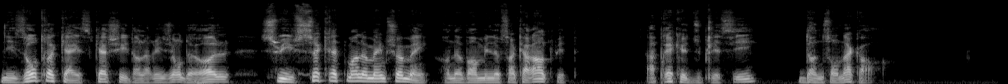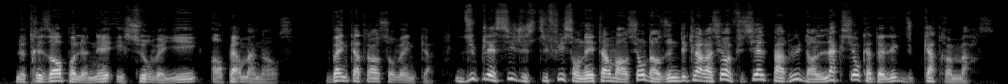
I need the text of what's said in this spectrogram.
Les autres caisses cachées dans la région de Hall suivent secrètement le même chemin en novembre 1948, après que Duplessis donne son accord. Le trésor polonais est surveillé en permanence, 24 heures sur 24. Duplessis justifie son intervention dans une déclaration officielle parue dans l'Action catholique du 4 mars.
